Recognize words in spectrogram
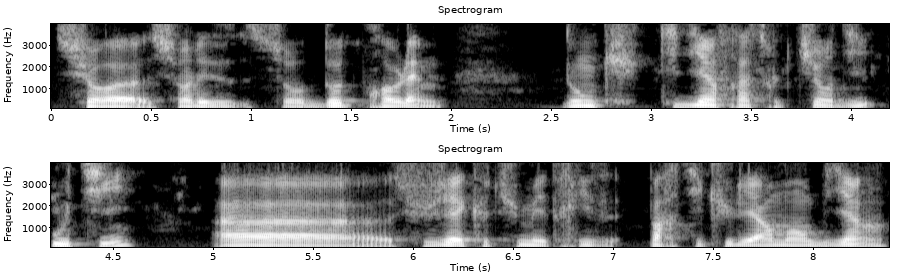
sur euh, sur les sur d'autres problèmes. Donc, qui dit infrastructure dit outils, sujet que tu maîtrises particulièrement bien.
